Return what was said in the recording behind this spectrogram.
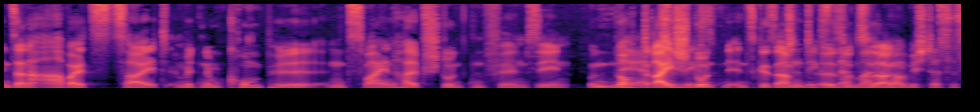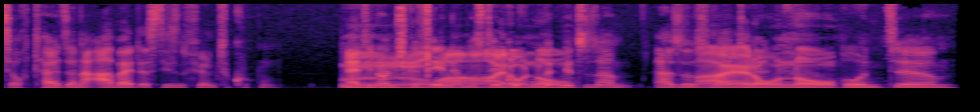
in seiner Arbeitszeit mit einem Kumpel einen zweieinhalb Stunden Film sehen? Und noch Naja, drei zunächst- Stunden insgesamt Zunächst äh, sozusagen. glaube ich, dass es auch Teil seiner Arbeit ist, diesen Film zu gucken. Er hat ihn noch nicht Mm, gesehen, er musste ihn gucken mit know. mir zusammen. Also es war I Teil. don't know. Und ähm,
